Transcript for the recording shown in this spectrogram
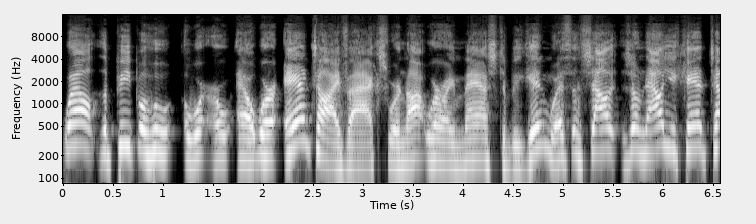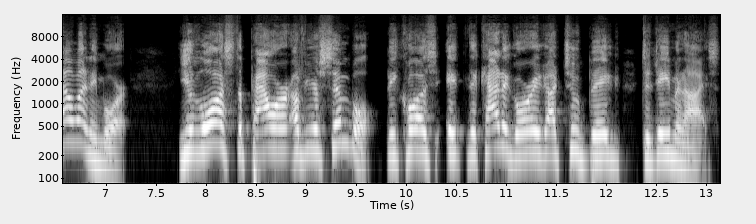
Well, the people who were, uh, were anti vax were not wearing masks to begin with. And so, so now you can't tell anymore. You lost the power of your symbol because it, the category got too big to demonize.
